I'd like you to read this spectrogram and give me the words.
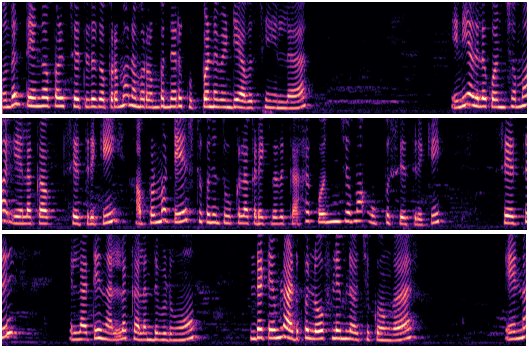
முதல் தேங்காய் பால் சேர்த்ததுக்கப்புறமா நம்ம ரொம்ப நேரம் குக் பண்ண வேண்டிய அவசியம் இல்லை. இனி அதில் கொஞ்சமாக ஏலக்காய் சேர்த்துருக்கேன். அப்புறமா டேஸ்ட்டு கொஞ்சம் தூக்கலாக கிடைக்கிறதுக்காக கொஞ்சமாக உப்பு சேர்த்துருக்கேன். சேர்த்து எல்லாத்தையும் நல்லா கலந்து விடுவோம். இந்த டைமில் அடுப்பை லோ ஃப்ளேமில் வச்சுக்கோங்க. ஏன்னா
